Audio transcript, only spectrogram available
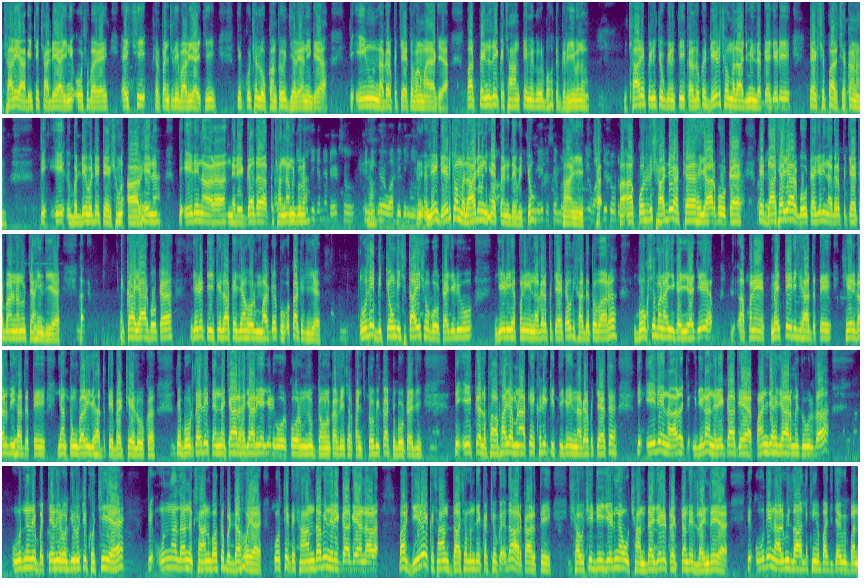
ਸਾਰੇ ਆ ਗਏ ਤੇ ਛਾੜੇ ਆਈ ਨਹੀਂ ਉਸ ਵੇਲੇ ਐਸੀ ਸਰਪੰਚ ਦੀ ਵਾਰੀ ਆਈ ਸੀ, ਤੇ ਕੁਝ ਲੋਕਾਂ ਤੋਂ ਜਰਿਆ ਨਹੀਂ ਗਿਆ। ਤੇ ਇਹਨੂੰ ਨਗਰ ਪੰਚਾਇਤ ਬਣਵਾਇਆ ਗਿਆ। ਪਰ ਪਿੰਡ ਦੇ ਕਿਸਾਨ ਤੇ ਮਜ਼ਦੂਰ ਬਹੁਤ ਗਰੀਬ ਨੇ। ਸਾਰੇ ਪਿੰਡ 'ਚੋਂ ਗਿਣਤੀ ਕਰ ਲਓ ਕਿ 150 ਮੁਲਾਜ਼ਮੀ ਲੱਗੇ ਜਿਹੜੇ ਟੈਕਸ ਭਰ ਸਕਣ। ਤੇ ਇਹ ਵੱਡੇ ਵੱਡੇ ਟੈਕਸ ਹੁਣ ਆ ਰਹੇ ਨੇ ਤੇ ਇਹਦੇ ਨਾਲ ਨਰੇਗਾ ਦਾ ਕਿਸਾਨਾਂ ਮਜ਼ਦੂਰਾਂ ਤੁਸੀਂ ਕਹਿੰਦੇ 150 ਕਿੰਨੀ ਕੁ ਆਬਾਦੀ ਕਿੰਨੀ ਹੈ? ਨਹੀਂ 150 ਮੁਲਾਜ਼ਮ ਨਹੀਂ ਹੈ ਪਿੰਡ ਦੇ ਵਿੱਚੋਂ। ਹਾਂਜੀ। ਕੁੱਲ 8500 ਵੋਟ ਹੈ ਤੇ 10000 ਵੋਟ ਹੈ ਜਿਹੜੀ ਨਗਰ ਪੰਚਾਇਤ ਬਣਨ ਨੂੰ ਚਾਹੀਦੀ ਹੈ। 1000 ਵੋਟ ਹੈ ਜਿਹੜੇ ਟੀਕੇ ਲਾ ਕੇ ਜਾਂ ਹੋਰ ਮਰ ਕੇ ਘਟ ਗਈ ਹੈ। ਉਹਦੇ ਵਿੱਚੋਂ ਵੀ 2700 ਵੋਟ ਹੈ, ਜਿਹੜੀ ਉਹ, ਜਿਹੜੀ ਆਪਣੀ ਨਗਰ ਪੰਚਾਇਤ ਹੈ, ਉਹਦੀ ਹੱਦ ਤੋਂ ਬਾਹਰ ਬੋਕਸ ਬਣਾਈ ਗਈ ਹੈ, ਜੇ ਆਪਣੇ ਮਹਿਤੇ ਦੀ ਹੱਦ ਤੇ ਸ਼ੇਰਗੜ੍ਹ ਦੀ ਹੱਦ ਤੇ ਜਾਂ ਤੁੰਗਾਲੀ ਦੀ ਹੱਦ ਤੇ ਬੈਠੇ ਆ ਲੋਕ। ਤੇ ਵੋਟ ਤਾਂ ਇਹਦੇ 3-4 ਹਜ਼ਾਰ ਹੀ ਹੈ ਜਿਹੜੀ ਹੋਰ ਕੋਰਮ ਨੂੰ ਡਾਊਨ ਕਰਦੀ, ਸਰਪੰਚ ਤੋਂ ਵੀ ਘੱਟ ਵੋਟ ਹੈ ਜੀ। ਤੇ ਇੱਕ ਲਫਾਫਾ ਜਿਹਾ ਬਣਾ ਕੇ ਖੜੀ ਕੀਤੀ ਗਈ ਨਗਰ ਪੰਚਾਇਤ। ਤੇ ਇਹਦੇ ਨਾਲ ਜਿਹੜਾ ਨਰੇਗਾ ਗਿਆ 5000 ਮਜ਼ਦੂਰ ਦਾ, ਉਹਨਾਂ ਦੇ ਬੱਚਿਆਂ ਦੀ ਰੋਜੀ ਰੋਟੀ ਖੁਸ਼ੀ ਹੈ ਤੇ ਉਹਨਾਂ ਦਾ ਨੁਕਸਾਨ ਬਹੁਤ ਵੱਡਾ ਹੋਇਆ ਹੈ। ਉੱਥੇ ਕਿਸਾਨ ਦਾ ਵੀ ਨਰੇਗਾ ਗਿਆ ਨਾਲ, ਪਰ ਜਿਹੜੇ ਕਿਸਾਨ 10 ਬੰਦੇ ਇਕੱਠੇ ਹੋ ਕੇ ਆਧਾਰ ਕਾਰਡ ਤੇ ਸਬਸਿਡੀ ਜਿਹੜੀਆਂ ਉਹ ਛੰਦ ਹੈ, ਜਿਹੜੇ ਟਰੈਕਟਰਾਂ ਦੇ ਲੈਂਦੇ ਆ, ਤੇ ਉਹਦੇ ਨਾਲ ਵੀ ਲਾਲ ਲਖੀਰ ਵੱਜ ਜਾਵੇ ਬੰਦ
